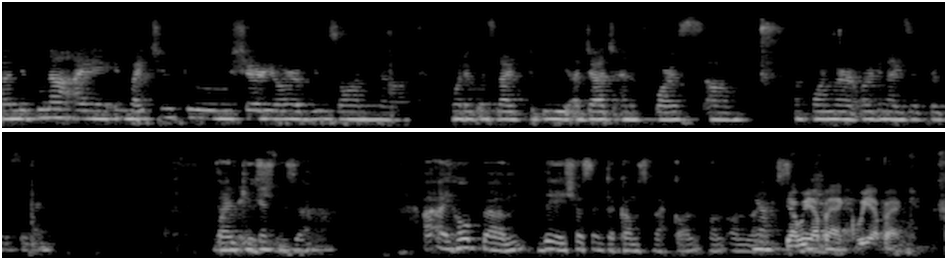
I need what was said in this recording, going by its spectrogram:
Uh, Nipuna, I invite you to share your views on uh, what it was like to be a judge and, of course, um, a former organizer for this event. Thank you, Shiza. I hope um, the Asia Center comes back on, on online. Yeah. yeah, we are back. We are back.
